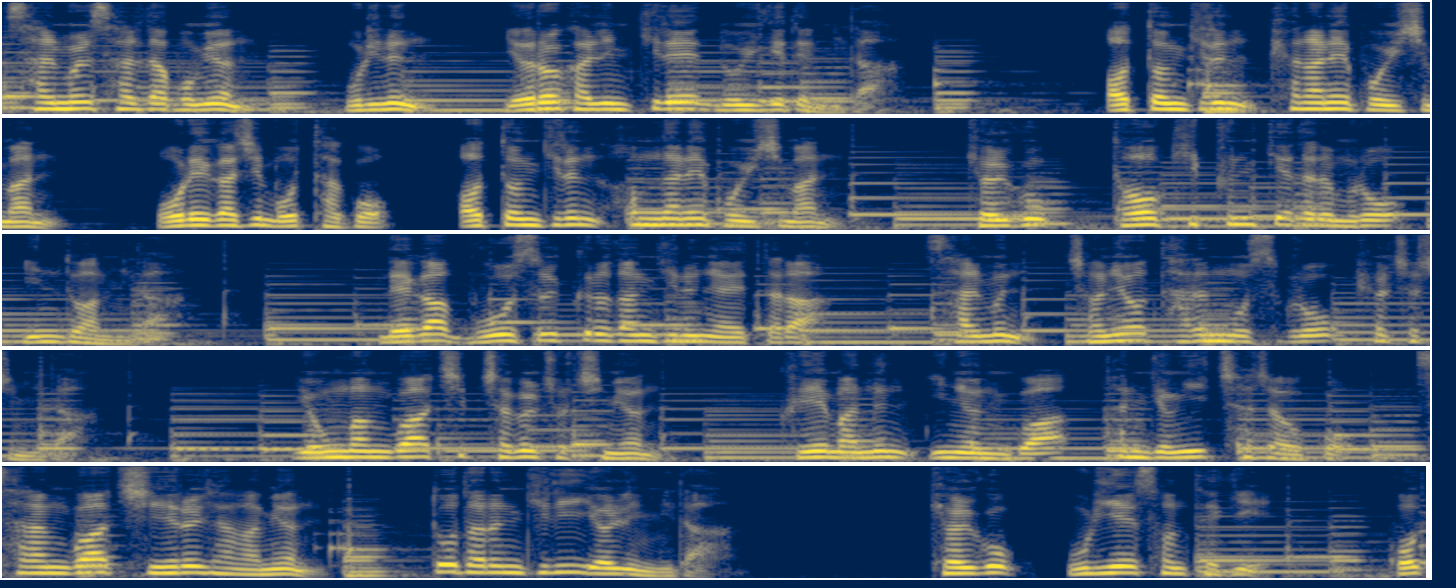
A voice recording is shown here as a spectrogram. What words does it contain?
삶을 살다 보면 우리는 여러 갈림길에 놓이게 됩니다. 어떤 길은 편안해 보이지만 오래가지 못하고 어떤 길은 험난해 보이지만 결국 더 깊은 깨달음으로 인도합니다. 내가 무엇을 끌어당기느냐에 따라 삶은 전혀 다른 모습으로 펼쳐집니다. 욕망과 집착을 좇으면 그에 맞는 인연과 환경이 찾아오고 사랑과 지혜를 향하면 또 다른 길이 열립니다. 결국 우리의 선택이 곧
